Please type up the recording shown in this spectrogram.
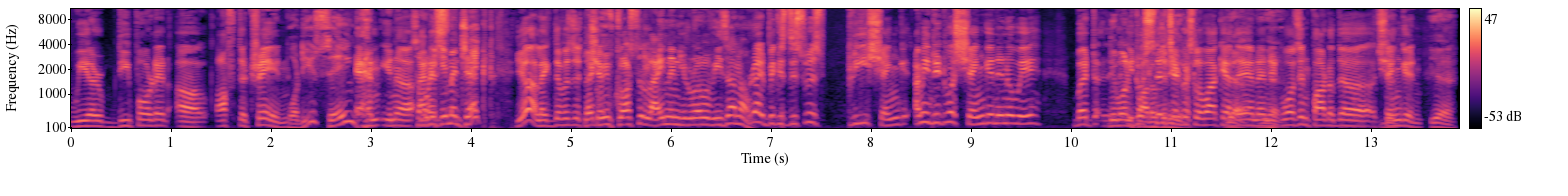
we are deported uh, off the train. What are you saying? And in a Somebody and came and checked. yeah, like there was a Like Czech- we've crossed the line and you don't have a visa now. Right, because this was pre Schengen. I mean, it was Schengen in a way, but it was still. Czechoslovakia Yeah, then, and yeah. it wasn't part of the Schengen. yeah.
